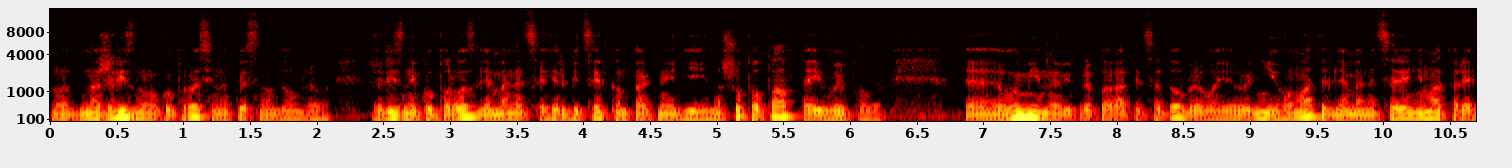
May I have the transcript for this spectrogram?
Ну, На желізному купоросі написано добриво. Желізний купорос для мене це гербіцид контактної дії. На що попав, та й випалив. Е, Гумінові препарати це добриво. Я говорю, ні, гумати для мене це реаніматори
